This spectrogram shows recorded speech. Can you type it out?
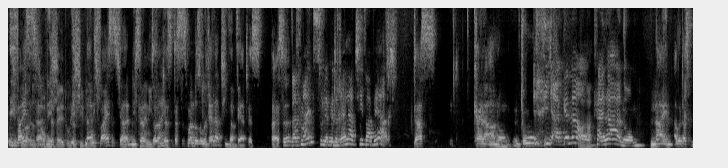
Ich weiß Oder es es halt auf der nicht. Welt ich, unterschiedlich nein, ich weiß es ja halt nicht, kann ja nicht sondern sein. dass, dass es mal nur so ein relativer Wert ist. Weißt du? Was meinst du denn mit relativer Wert? Dass, keine Ahnung, du, ja, genau. Keine Ahnung. nein, aber dass,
